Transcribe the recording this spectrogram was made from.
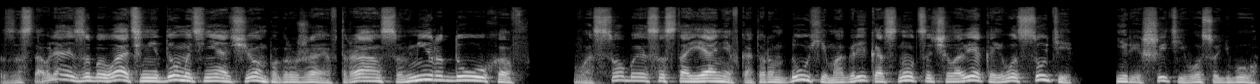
заставляя забывать и не думать ни о чем, погружая в транс, в мир духов — в особое состояние, в котором духи могли коснуться человека, его сути и решить его судьбу.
